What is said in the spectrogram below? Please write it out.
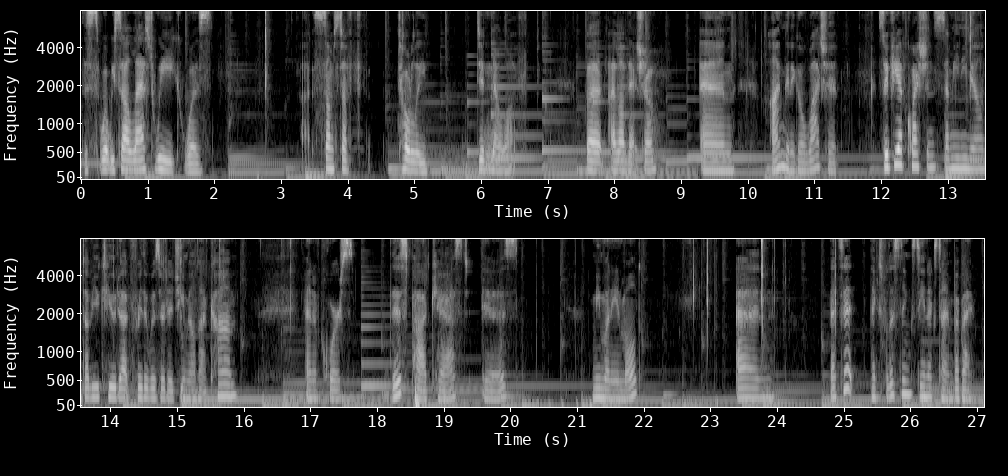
this. What we saw last week was uh, some stuff totally didn't know of, but I love that show, and I'm gonna go watch it. So if you have questions, send me an email wq.freethewizard at gmail.com. And of course, this podcast is Me, Money, and Mold. And that's it. Thanks for listening. See you next time. Bye bye.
